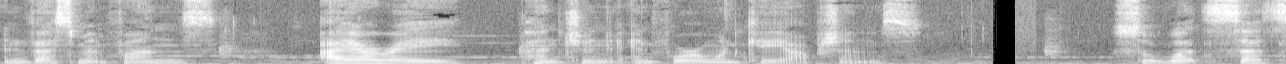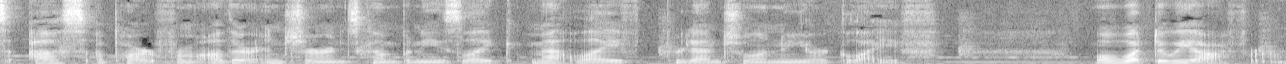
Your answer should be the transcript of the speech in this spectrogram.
investment funds, IRA, pension, and 401k options. So, what sets us apart from other insurance companies like MetLife, Prudential, and New York Life? Well, what do we offer?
